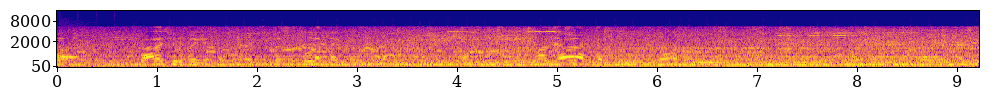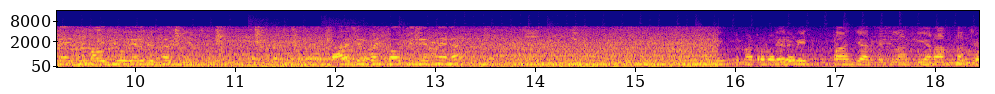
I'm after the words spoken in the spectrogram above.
बरं बाराशे रुपये घेतात तसं सोडत नाही का? तुम्हाला द्यावं लागतं पावती वगैरे देतात बाराशे रुपयाची पावती देत नाही ना? टमाटर फिर भी पाँच हजार का चलान किया रास्ता अच्छा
